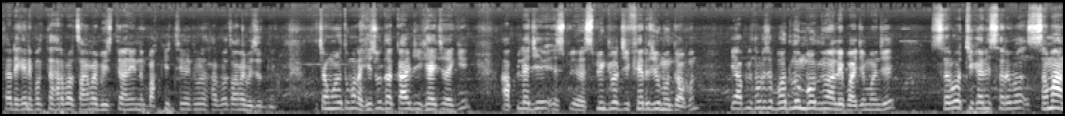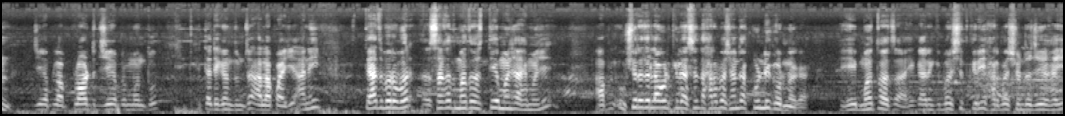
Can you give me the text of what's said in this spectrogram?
त्या ठिकाणी फक्त हरभरा चांगला भिजते आणि बाकी ठिकाणी थोडं हरभरा चांगला भिजत नाही. त्याच्यामुळे तुम्हाला ही सुद्धा काळजी घ्यायची आहे की आपल्या जे स्प- स्प्रिंकलरची फेर जी म्हणतो आपण हे आपलं थोडंसं बदलून बदलून आले पाहिजे. म्हणजे सर्व ठिकाणी सर्व समान जे आपला प्लॉट जे आपण म्हणतो हे त्या ठिकाणी तुमचा आला पाहिजे. आणि त्याचबरोबर सगळ्यात महत्त्वाचं ते म्हणजे आहे म्हणजे आप उशिरा जर लागवड केली असेल तर हरभरा शेंडा कुंडी करू नका. हे महत्त्वाचं आहे कारण की बरेच शेतकरी हरभरा शेंडा जे आहे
